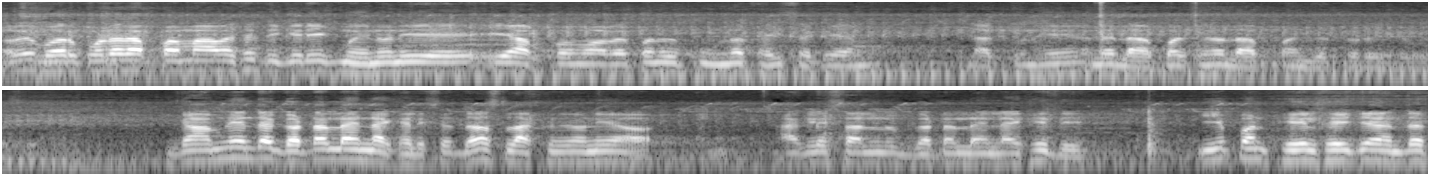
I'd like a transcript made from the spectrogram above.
હવે વર્ક ઓર્ડર આપવામાં આવે છે દીકરી એક મહિનોની એ આપવામાં આવે, પણ પૂર્ણ થઈ શકે એમ. લાગતું નહીં અને લાભાર્થીનો લાભ પણ જતો રહે ગામની અંદર ગટર લાઈન નાખેલી છે. દસ લાખની આગલે સાલ ગટર લાઈન નાખી હતી. એ પણ ફેલ થઈ જાય અંદર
